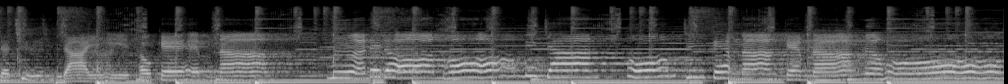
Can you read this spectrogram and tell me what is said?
จะชื่นใจเท่าแก้มนาง เมื่อได้ดอมหอมมิจางหอมถึงแก้มนางแก้มนางเนื้อหอม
